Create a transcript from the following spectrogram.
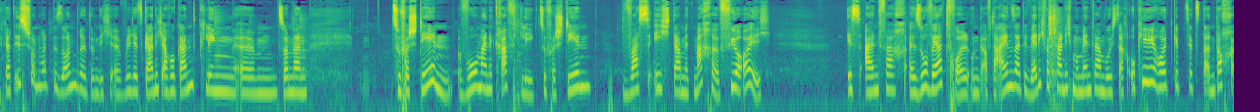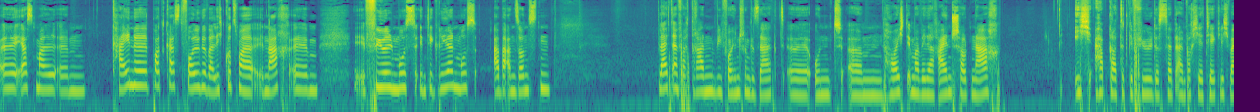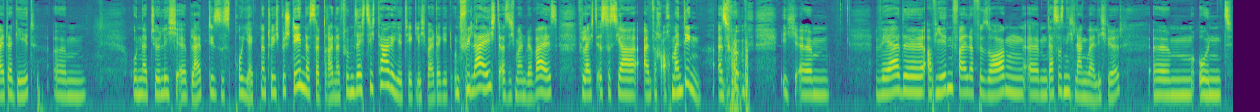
das ist schon was Besonderes und ich äh, will jetzt gar nicht arrogant klingen, ähm, sondern zu verstehen, wo meine Kraft liegt, zu verstehen, was ich damit mache für euch ist einfach äh, so wertvoll. Und auf der einen Seite werde ich wahrscheinlich Momente haben, wo ich sage, okay, heute gibt's jetzt dann doch äh, erstmal ähm, keine Podcast-Folge, weil ich kurz mal nachfühlen ähm, muss, integrieren muss. Aber ansonsten bleibt einfach dran, wie vorhin schon gesagt, äh, und ähm, horcht immer wieder rein, schaut nach. Ich habe gerade das Gefühl, dass das einfach hier täglich weitergeht. Ähm, und natürlich äh, bleibt dieses Projekt natürlich bestehen, dass seit 365 Tage hier täglich weitergeht. Und vielleicht, also ich meine, wer weiß, vielleicht ist es ja einfach auch mein Ding. Also ich ähm, werde auf jeden Fall dafür sorgen, ähm, dass es nicht langweilig wird. Ähm, und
